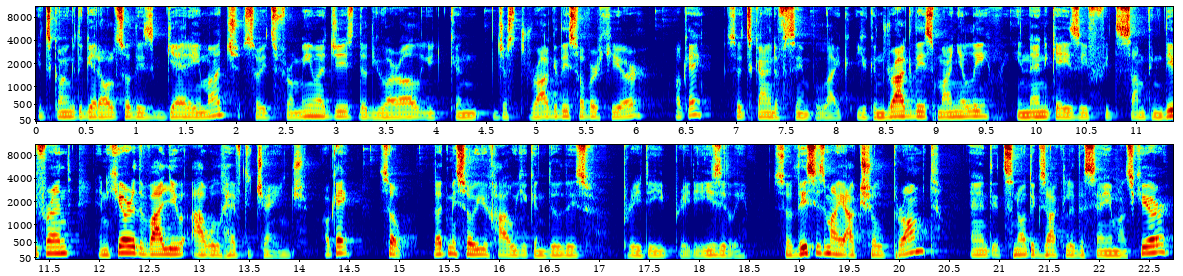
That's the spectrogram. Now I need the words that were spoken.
It's going to get also this get image. So it's from images.url. You can just drag this over here okay? So it's kind of simple, like you can drag this manually, in any case if it's something different, and here the value I will have to change, okay? So let me show you how you can do this pretty, pretty easily. So this is my actual prompt, and it's not exactly the same as here,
